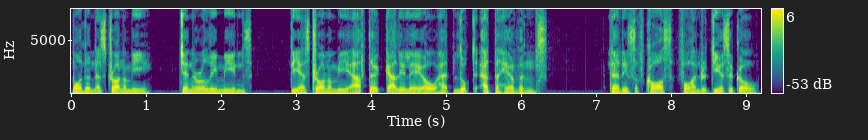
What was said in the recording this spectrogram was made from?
Modern astronomy generally means the astronomy after Galileo had looked at the heavens. That is, of course, 400 years ago,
